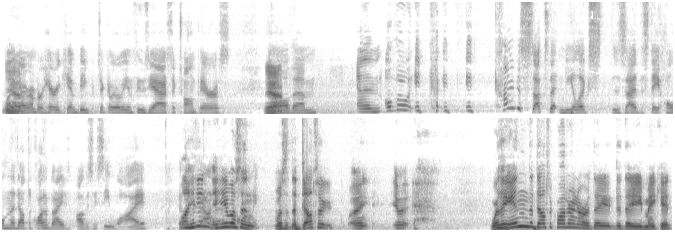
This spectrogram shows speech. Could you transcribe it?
Like Yeah. I remember Harry Kim being particularly enthusiastic, Tom Paris, Yeah. and all them. And although it it it kind of sucks that Neelix decided to stay home in the Delta Quadrant, but I obviously see why. Well, he didn't. He wasn't. Was it the Delta? I, it, were they in the Delta Quadrant, or they did they make it?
